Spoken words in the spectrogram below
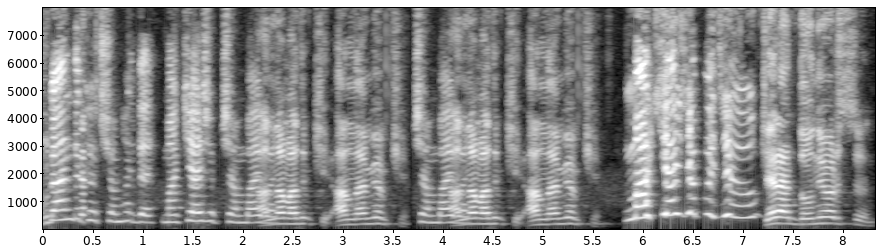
Ben de kaçıyorum hadi. Makyaj yapacağım bay bay. Anlamadım ki. Anlamıyorum ki. Yapacağım bay bay. Anlamadım ki. Anlamıyorum ki. Makyaj yapacağım. Ceren donuyorsun.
